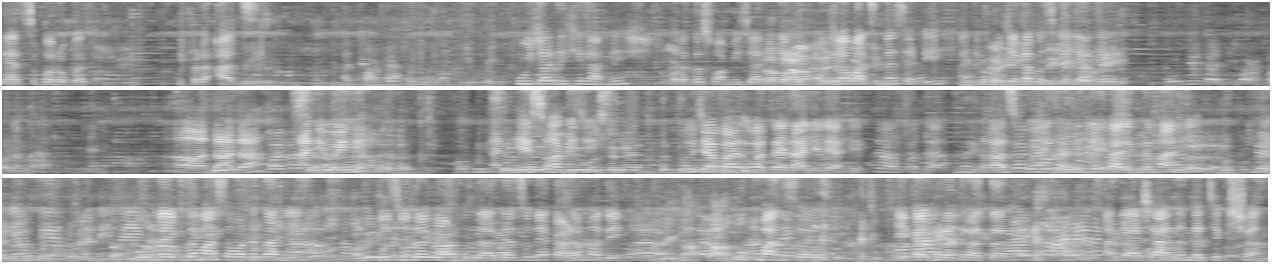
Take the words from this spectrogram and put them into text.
त्याचबरोबर इकडं आज पूजा देखील आहे. तर आता स्वामीजी आलेले आहेत पूजा वाचण्यासाठी आणि पूजेला बसलेले आहेत. दादा आणि वहिनी आणि हे स्वामीजी पूजा वाचायला आलेले आहेत. तर आज पूजेचा देखील कार्यक्रम आहे. पूर्ण एकदम असं वाटत आहे तो जुना काळ होता. त्या जुन्या काळामध्ये खूप माणसं एका घरात राहतात आणि अशा आनंदाचे क्षण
